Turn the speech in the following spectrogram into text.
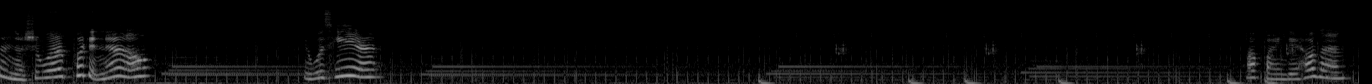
I'm not sure where I put it now. It was here. Find it. Hold on.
